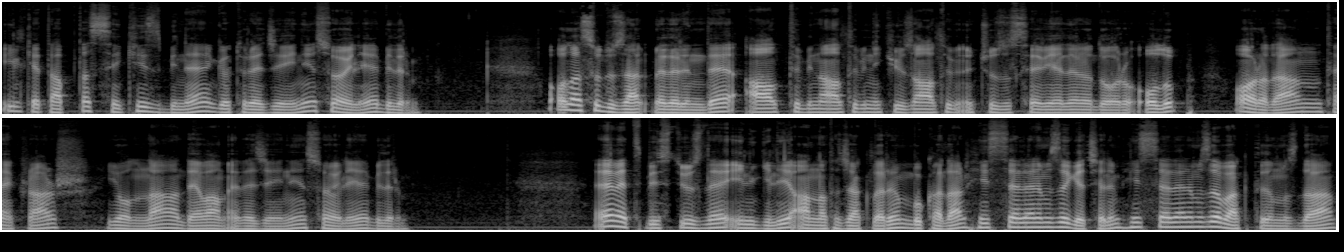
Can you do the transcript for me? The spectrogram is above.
ilk etapta 8000'e götüreceğini söyleyebilirim. Olası düzeltmelerinde 6000, 6200, 6300 seviyelere doğru olup oradan tekrar yoluna devam edeceğini söyleyebilirim. Evet BIST 100 ile ilgili anlatacaklarım bu kadar. Hisselerimize geçelim. Hisselerimize baktığımızda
